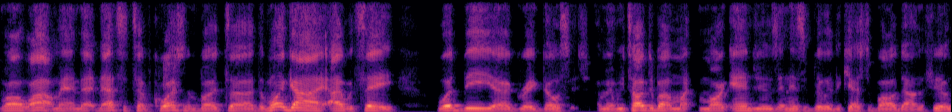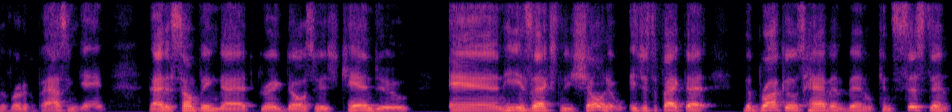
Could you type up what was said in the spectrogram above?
Well, wow, man, that, that's a tough question. But uh, the one guy I would say would be uh, Greg Dulcich. I mean, we talked about Mark Andrews and his ability to catch the ball down the field in the vertical passing game. That is something that Greg Dulcich can do, and he has actually shown it. It's just the fact that the Broncos haven't been consistent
